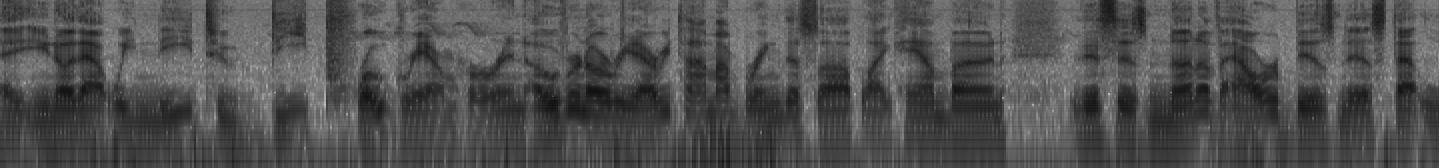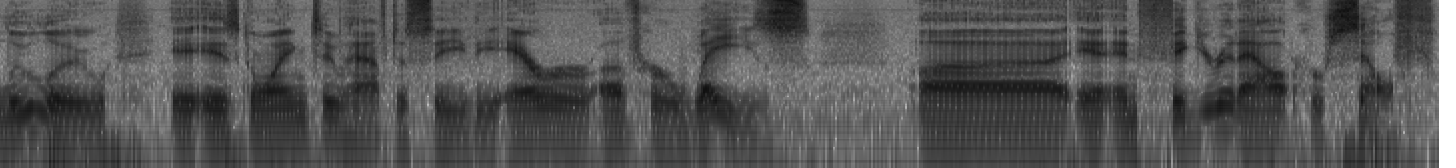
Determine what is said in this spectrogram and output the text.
Uh, you know that we need to deprogram her. And over and over again every time i bring this up like hambone this is none of our business that lulu is going to have to see the error of her ways uh, and, and figure it out herself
